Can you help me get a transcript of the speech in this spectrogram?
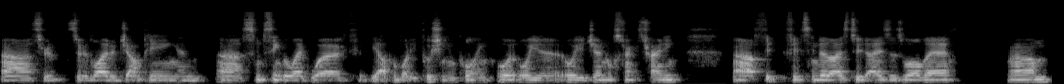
uh, through through loaded jumping, and uh, some single leg work, the upper body pushing and pulling, or, or your or your general strength training uh, fit, fits into those two days as well. There. Um,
